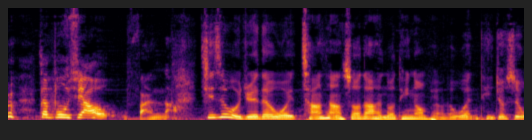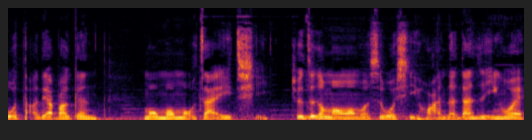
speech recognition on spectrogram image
这不需要烦恼。其实我觉得我常常收到很多听众朋友的问题，就是我到底要不要跟某某某在一起？就这个某某某是我喜欢的，但是因为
